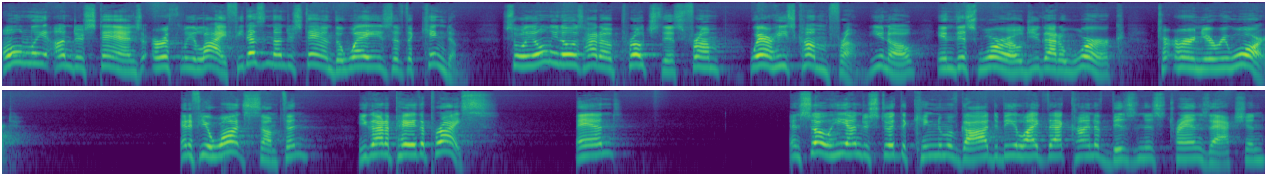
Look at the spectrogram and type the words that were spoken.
only understands earthly life. He doesn't understand the ways of the kingdom. So he only knows how to approach this from where he's come from. You know, in this world, you got to work to earn your reward. And if you want something, you got to pay the price. And and so he understood the kingdom of God to be like that kind of business transaction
